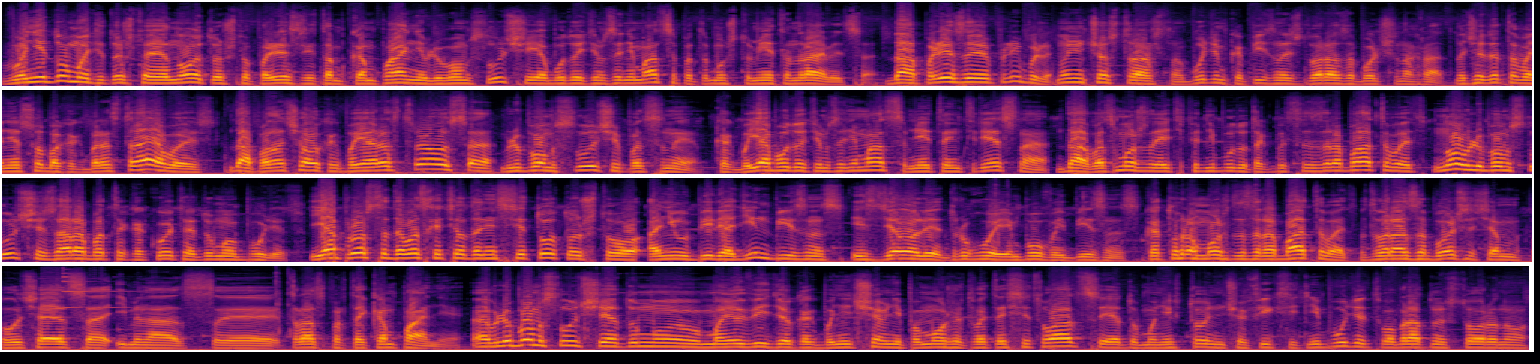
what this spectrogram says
Вы не думайте то, что я ною, то, что порезали там компании, в любом случае я буду этим заниматься, потому что мне это нравится. Да, порезали прибыль, но ничего страшного, будем копить, значит, в два раза больше наград. Значит, этого не особо как бы расстраиваюсь. Да, поначалу как бы я расстроился, в любом случае, пацаны, как бы я буду этим заниматься, мне это интересно. Да, возможно, я теперь не буду так быстро зарабатывать, но в любом случае заработок какой-то, я думаю, будет. Я просто до вас хотел донести то, то, что они убили один бизнес и сделали другой имбовый бизнес, в котором можно зарабатывать в два раза больше, чем получается именно с э, транспортной компанией. Э, в любом случае, я думаю, мое видео как бы ничем не поможет в этой ситуации. Я думаю, никто ничего фиксить не будет в обратную сторону.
